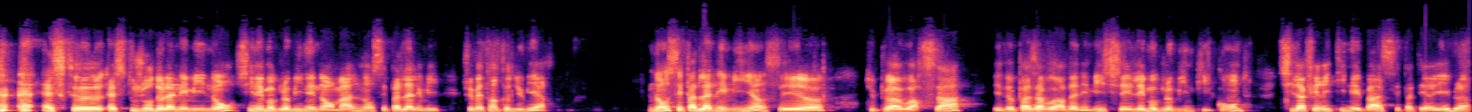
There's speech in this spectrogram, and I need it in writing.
Est-ce est-ce toujours de l'anémie? Non. Si l'hémoglobine est normale, non, c'est pas de l'anémie. Je vais mettre un peu de lumière. Non, c'est pas de l'anémie. Hein, c'est euh, tu peux avoir ça et ne pas avoir d'anémie. C'est l'hémoglobine qui compte. Si la ferritine est basse, c'est pas terrible.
